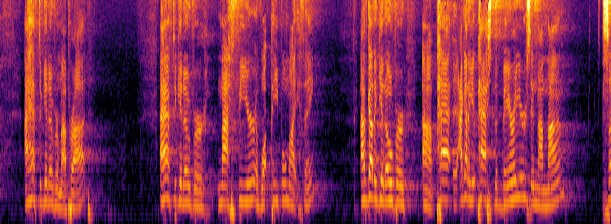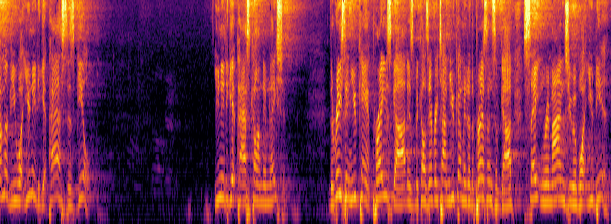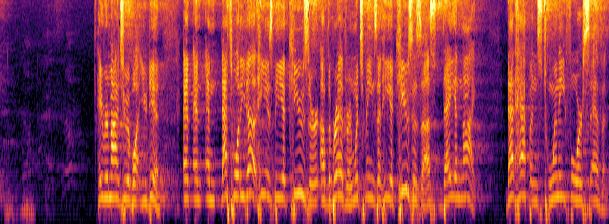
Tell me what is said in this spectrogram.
I have to get over my pride. I have to get over my fear of what people might think. I've got to get over, uh, pa- I got to get past the barriers in my mind. Some of you, what you need to get past is guilt. You need to get past condemnation. The reason you can't praise God is because every time you come into the presence of God, Satan reminds you of what you did. He reminds you of what you did. And, and, and that's what he does. He is the accuser of the brethren, which means that he accuses us day and night. That happens 24 7.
